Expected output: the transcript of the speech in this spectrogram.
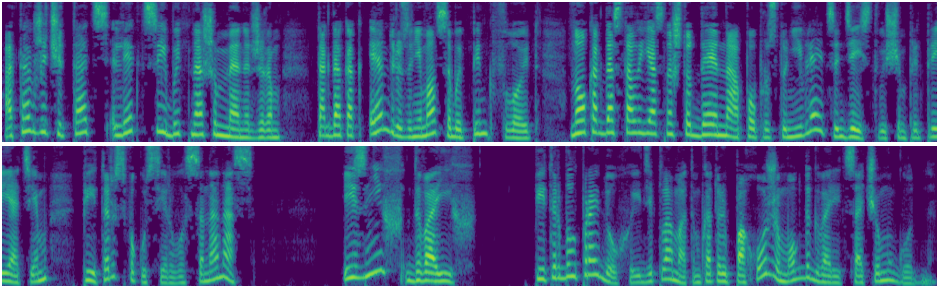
а также читать лекции и быть нашим менеджером, тогда как Эндрю занимался бы Пинк Флойд. Но когда стало ясно, что ДНА попросту не является действующим предприятием, Питер сфокусировался на нас. Из них двоих Питер был пройдохой и дипломатом, который, похоже, мог договориться о чем угодно.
